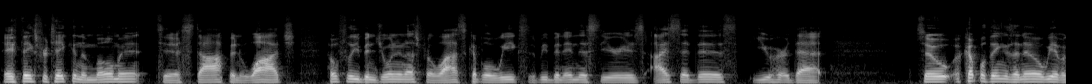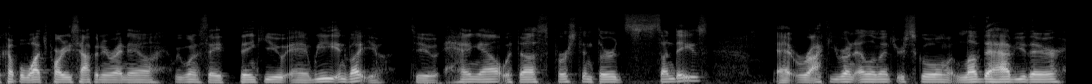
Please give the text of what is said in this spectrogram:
Hey, thanks for taking the moment to stop and watch. Hopefully, you've been joining us for the last couple of weeks as we've been in this series. I said this, you heard that. So, a couple things. I know we have a couple watch parties happening right now. We want to say thank you, and we invite you to hang out with us first and third Sundays at Rocky Run Elementary School. Love to have you there.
